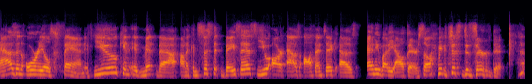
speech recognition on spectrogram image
as an Orioles fan, if you can admit that on a consistent basis, you are as authentic as anybody out there. So, I mean, it just deserved it. All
